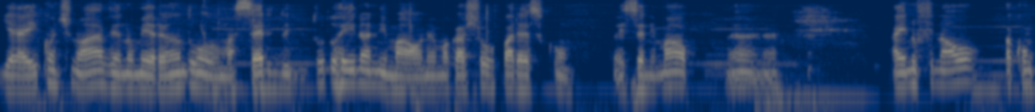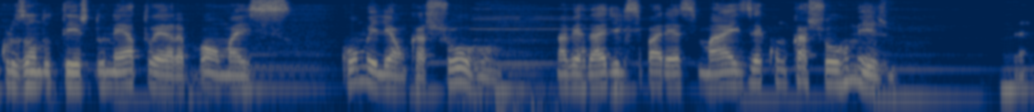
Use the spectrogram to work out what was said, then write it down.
E aí continuava enumerando uma série de todo o reino animal, né? Meu cachorro parece com esse animal. Né, né? Aí no final, a conclusão do texto do Neto era: bom, mas como ele é um cachorro, na verdade ele se parece mais é com um cachorro mesmo. Né?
